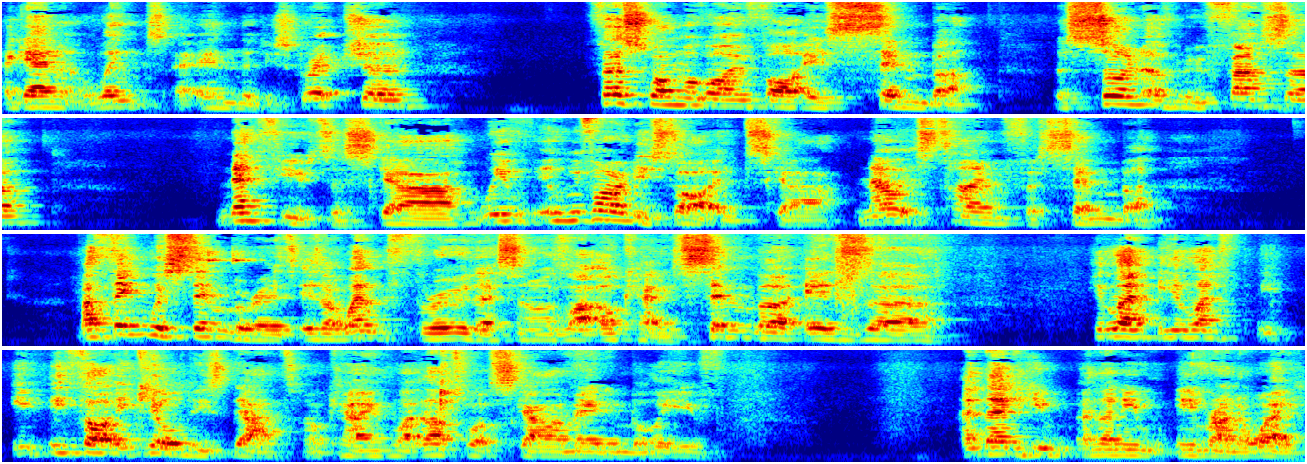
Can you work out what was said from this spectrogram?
Again, links are in the description. First one we're going for is Simba, the son of Mufasa, nephew to Scar. We've, we've already started Scar. Now it's time for Simba. My thing with Simba is, is I went through this and I was like, okay, Simba is, uh, he left, he left, he, he thought he killed his dad, okay? Like, that's what Scar made him believe and then he and then he, he ran away.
